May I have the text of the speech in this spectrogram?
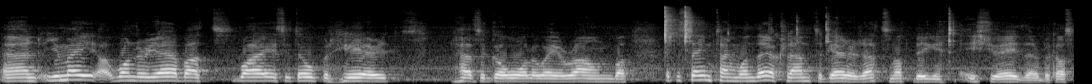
And you may wonder, yeah, but why is it open here? It has to go all the way around, but at the same time when they are clamped together that's not big issue either because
